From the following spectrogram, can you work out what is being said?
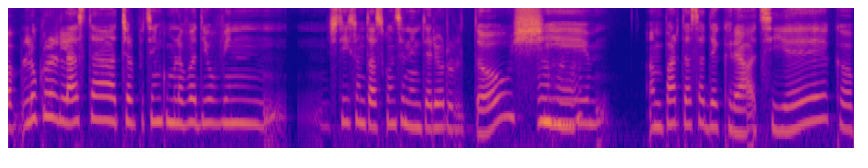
uh, lucrurile astea, cel puțin cum le văd eu, vin, știi, sunt ascunse în interiorul tău și uh-huh. în partea asta de creație, că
